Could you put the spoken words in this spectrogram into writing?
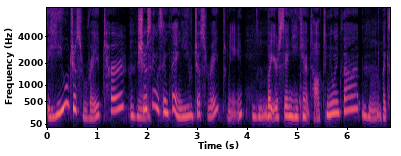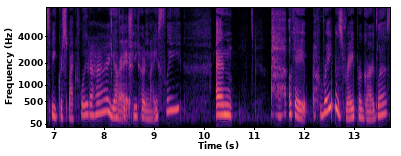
you just raped her. She mm-hmm. was saying the same thing. You just raped me, mm-hmm. but you're saying he can't talk to me like that. Mm-hmm. Like, speak respectfully to her. You have Right. to treat her nicely. And okay, rape is rape regardless,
